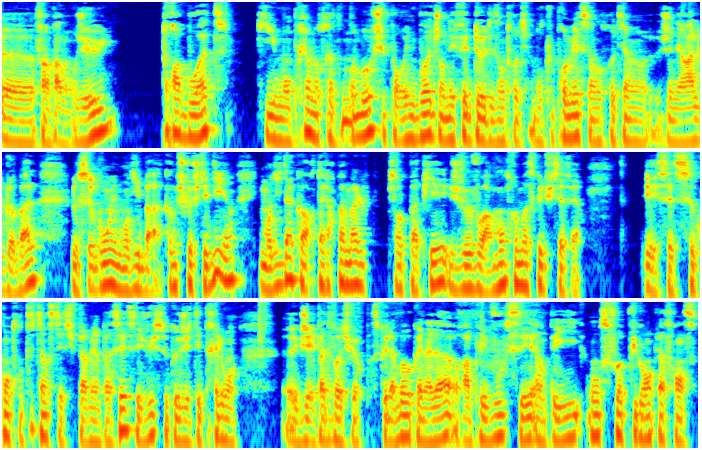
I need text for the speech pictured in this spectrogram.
Euh, Enfin, pardon, j'ai eu trois boîtes qui m'ont pris en entretien d'embauche et pour une boîte, j'en ai fait deux des entretiens. Donc le premier, c'était un entretien euh, général, global. Le second, ils m'ont dit, bah, comme ce que je t'ai dit, hein, ils m'ont dit, d'accord, t'as l'air pas mal sur le papier, je veux voir, montre-moi ce que tu sais faire. Et c'est ce compte entretien c'était super bien passé, c'est juste que j'étais très loin, euh, que j'avais pas de voiture. Parce que là-bas au Canada, rappelez-vous, c'est un pays 11 fois plus grand que la France.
